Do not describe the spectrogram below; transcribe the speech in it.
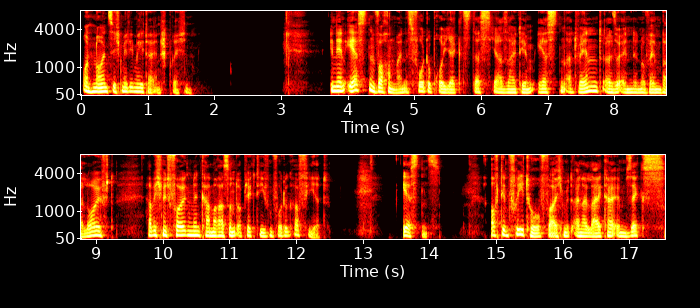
und 90 Millimeter entsprechen. In den ersten Wochen meines Fotoprojekts, das ja seit dem ersten Advent, also Ende November läuft, habe ich mit folgenden Kameras und Objektiven fotografiert. Erstens. Auf dem Friedhof war ich mit einer Leica M6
